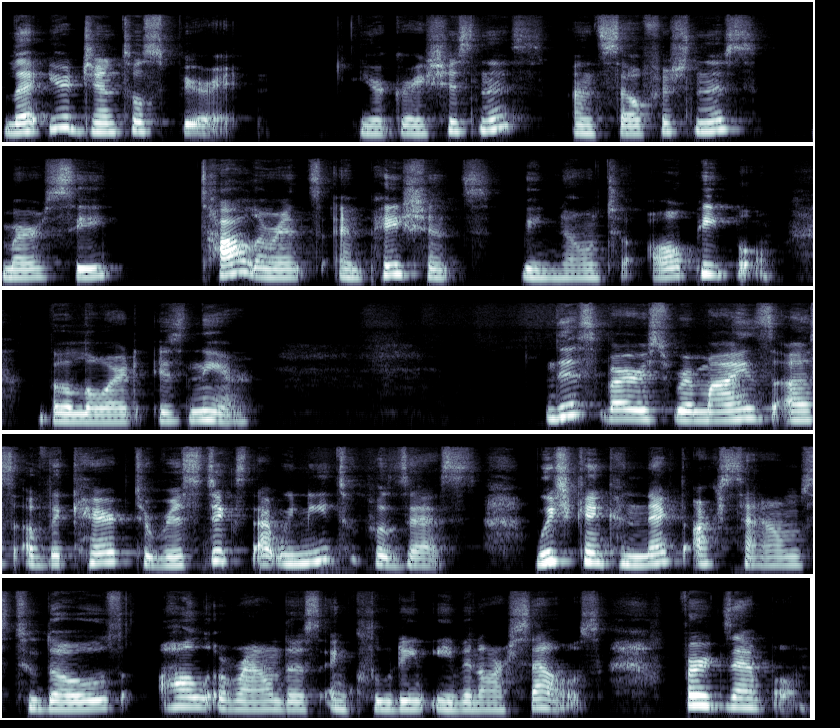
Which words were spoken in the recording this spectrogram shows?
Let your gentle spirit, your graciousness, unselfishness, mercy, tolerance, and patience be known to all people. The Lord is near. This verse reminds us of the characteristics that we need to possess, which can connect our sounds to those all around us, including even ourselves. For example,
